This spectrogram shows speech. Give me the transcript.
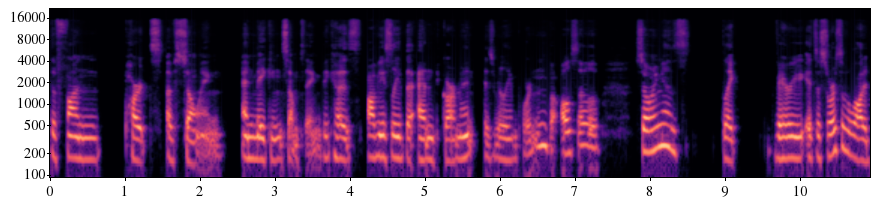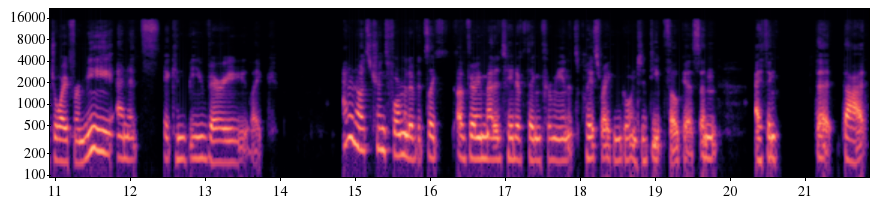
the fun parts of sewing and making something because obviously the end garment is really important, but also sewing is like very it's a source of a lot of joy for me and it's it can be very like I don't know, it's transformative. It's like a very meditative thing for me and it's a place where I can go into deep focus and I think that that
